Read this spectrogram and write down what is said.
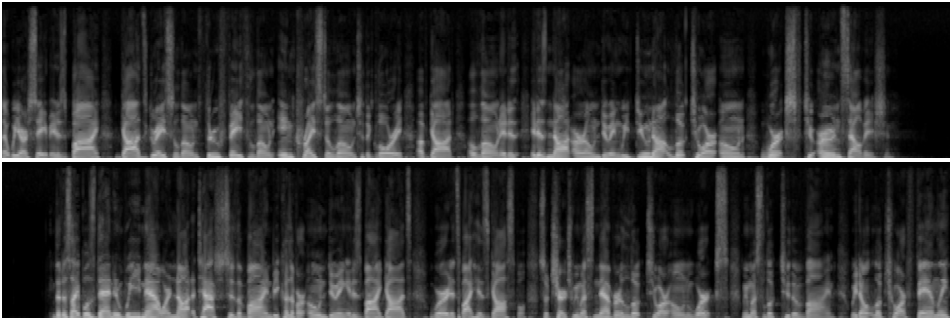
that we are saved. It is by God's grace alone, through faith alone, in Christ alone, to the glory of God alone. It is, it is not our own doing. We do not look to our own works to earn salvation. The disciples then and we now are not attached to the vine because of our own doing. It is by God's word, it's by his gospel. So, church, we must never look to our own works. We must look to the vine. We don't look to our family,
